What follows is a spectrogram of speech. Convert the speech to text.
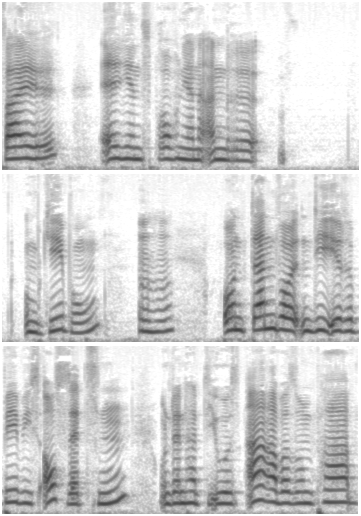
weil Aliens brauchen ja eine andere Umgebung Mhm. Und dann wollten die ihre Babys aussetzen und dann hat die USA aber so ein paar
